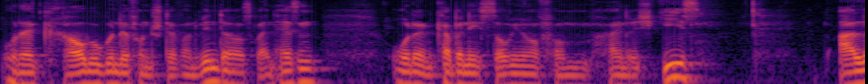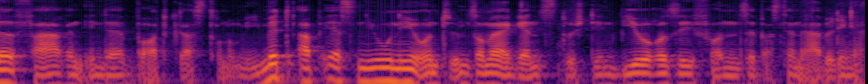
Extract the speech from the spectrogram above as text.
oder Grauburgunder von Stefan Winter aus Rheinhessen oder ein Cabernet Sauvignon vom Heinrich Gies. Alle fahren in der Bordgastronomie mit ab 1. Juni und im Sommer ergänzt durch den Biorosé von Sebastian Erbeldinger.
